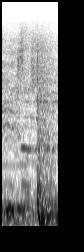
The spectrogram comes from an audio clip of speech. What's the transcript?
Jesus.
